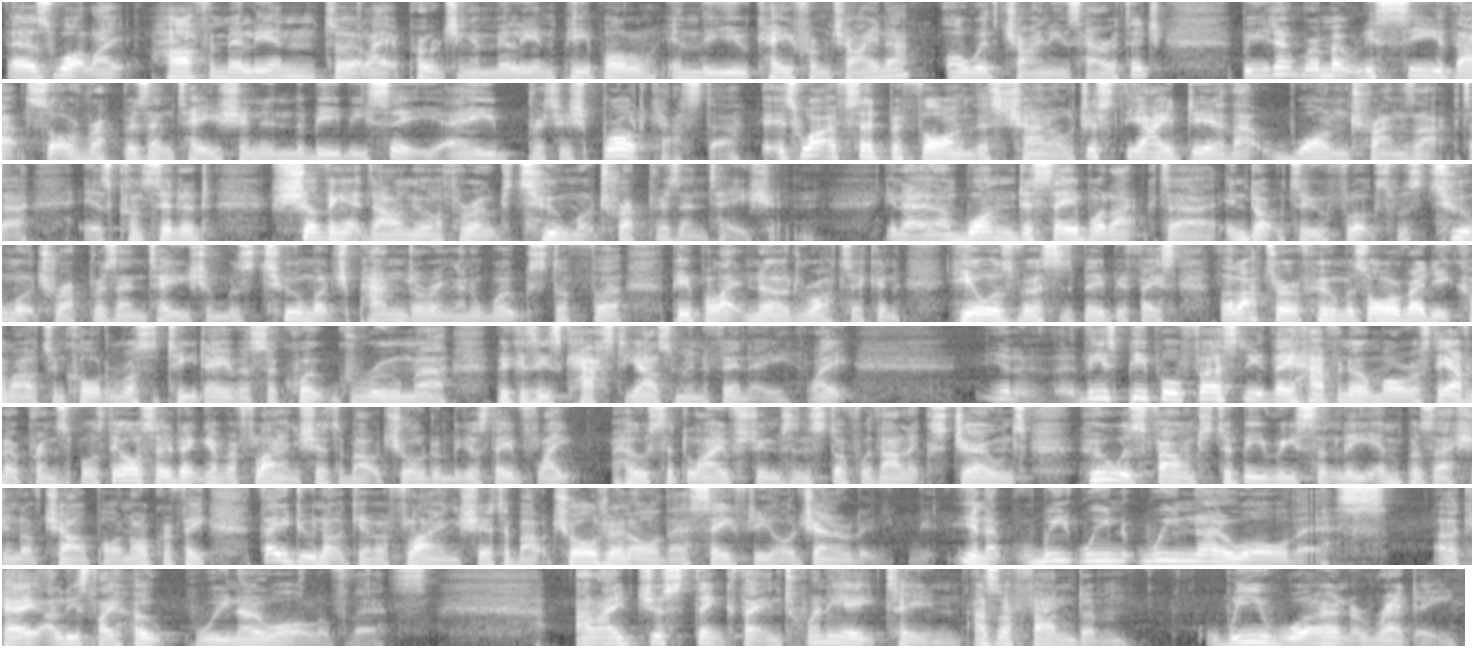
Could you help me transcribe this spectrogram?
there's what like half a million to like approaching a million people in the UK from China or with Chinese heritage, but you don't remotely see that sort of representation in the BBC, a British broadcaster. It's what I've said before on this channel, just the idea that one trans actor is considered shoving it down your throat too much representation you know, and one disabled actor in Doctor Who Flux was too much representation, was too much pandering and woke stuff for people like Nerdrotic and Heels versus Babyface, the latter of whom has already come out and called Russell T Davies a quote groomer because he's cast Yasmin Finney. Like, you know, these people, firstly, they have no morals, they have no principles. They also don't give a flying shit about children because they've, like, hosted live streams and stuff with Alex Jones, who was found to be recently in possession of child pornography. They do not give a flying shit about children or their safety or generally. You know, we, we, we know all this, okay? At least I hope we know all of this. And I just think that in 2018, as a fandom, we weren't ready,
